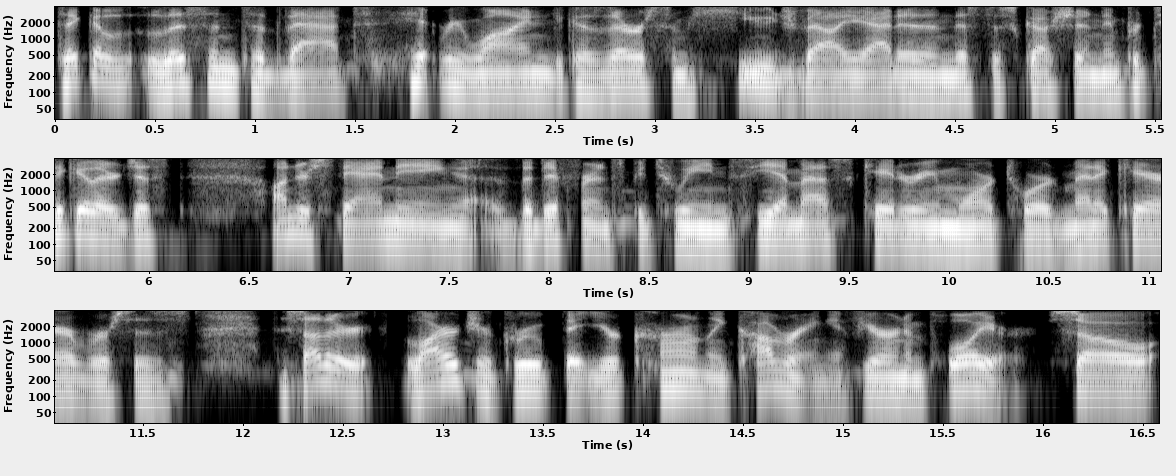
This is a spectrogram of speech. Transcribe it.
take a listen to that, hit rewind because there is some huge value added in this discussion. In particular, just understanding the difference between CMS catering more toward Medicare versus this other larger group that you're currently covering if you're an employer. So,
